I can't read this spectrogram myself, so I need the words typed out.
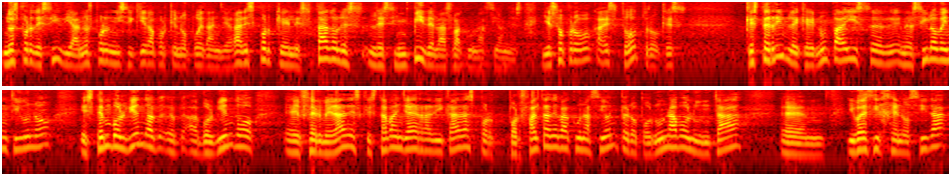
no es por desidia, no es por, ni siquiera porque no puedan llegar, es porque el Estado les, les impide las vacunaciones. Y eso provoca esto otro, que es que es terrible que en un país eh, en el siglo XXI estén volviendo, volviendo enfermedades que estaban ya erradicadas por, falta de vacunación, pero por una voluntad, eh, iba a decir genocida,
